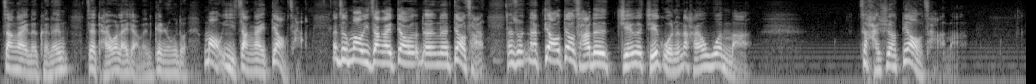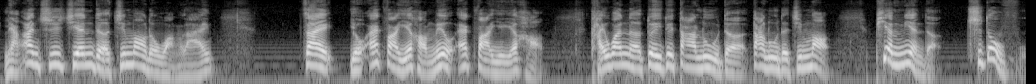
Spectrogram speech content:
障碍呢可能在台湾来讲呢更容易懂。贸易障碍调查，那这个贸易障碍调呃那调查，他说那调调查的结结果呢，那还要问吗？这还需要调查吗？两岸之间的经贸的往来，在有 ECFA 也好，没有 ECFA 也也好，台湾呢对对大陆的大陆的经贸片面的吃豆腐，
